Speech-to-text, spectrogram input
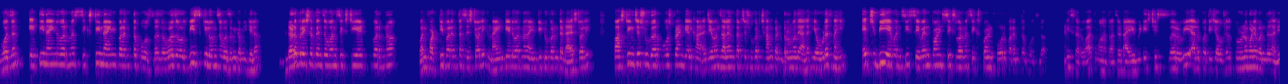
वजन एटी नाईन वरनं सिक्स्टी नाईन पर्यंत पोहोचलं. जवळजवळ वीस किलोचं वजन कमी केलं. ब्लड प्रेशर त्यांचं वन सिक्स्टी एट वरनं वन फॉर्टी पर्यंत सिस्टॉलिक नाईन्टी एट वरनं नाईन्टी टू पर्यंत डायस्टॉलिक फास्टिंगचे शुगर पोस्ट प्रँडियल जेवण झाल्यानंतरचे शुगर छान कंट्रोलमध्ये आले. एवढंच नाही. H B A one one C seven point six वरनं सिक्स पॉईंट फोर पर्यंत पोहोचलं. आणि सर्वात महत्वाचं डायबिटीसची सर्व ॲलोपॅथीची औषध पूर्णपणे बंद झाली.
